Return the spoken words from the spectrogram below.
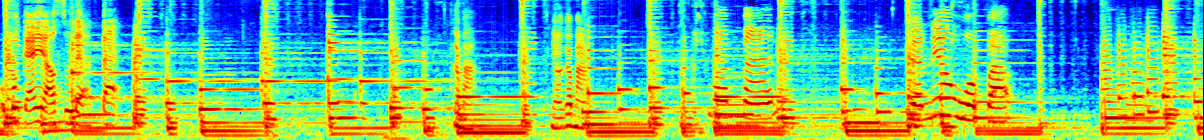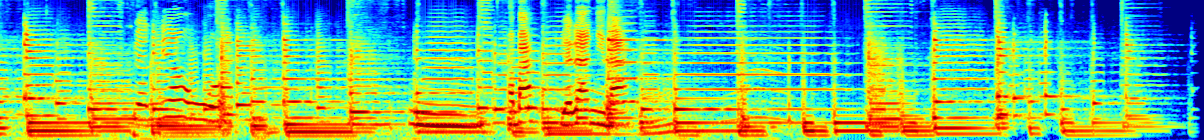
我不该咬塑料袋。干嘛？你要干嘛？妈妈，原谅我。吧，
